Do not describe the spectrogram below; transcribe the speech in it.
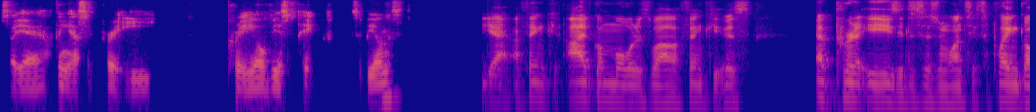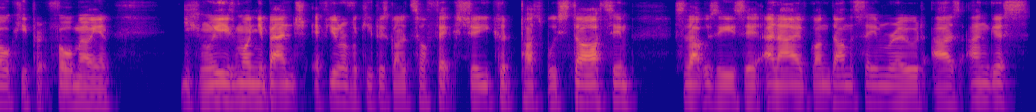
so yeah, I think that's a pretty pretty obvious pick to be honest. Yeah, I think I've gone Moore as well. I think it was a pretty easy decision once it's a playing goalkeeper at four million. You can leave him on your bench if your other keeper's got a tough fixture. You could possibly start him, so that was easy. And I've gone down the same road as Angus.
